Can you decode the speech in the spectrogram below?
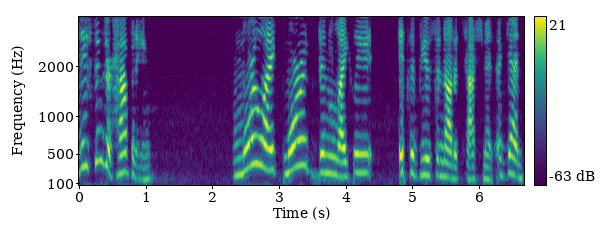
these things are happening, more like more than likely it's abuse and not attachment. Again,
